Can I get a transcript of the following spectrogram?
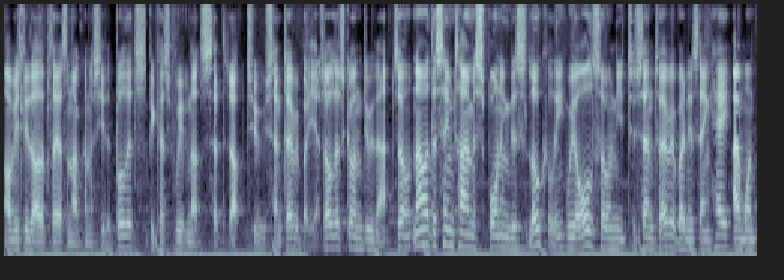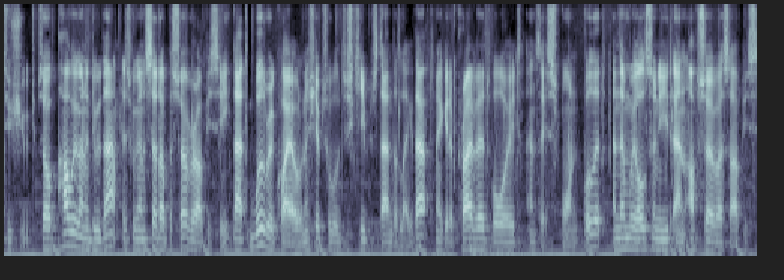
obviously the other players are not gonna see the bullets because we've not set it up to send to everybody yet. So let's go and do that. So now at the same time as spawning this locally, we also need to send to everybody saying, hey, I want to shoot. So how we're gonna do that is we're gonna set up a server RPC that will require ownership. So we'll just keep it standard like that, make it a private void and say spawn bullet. And then we also need an observers RPC.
